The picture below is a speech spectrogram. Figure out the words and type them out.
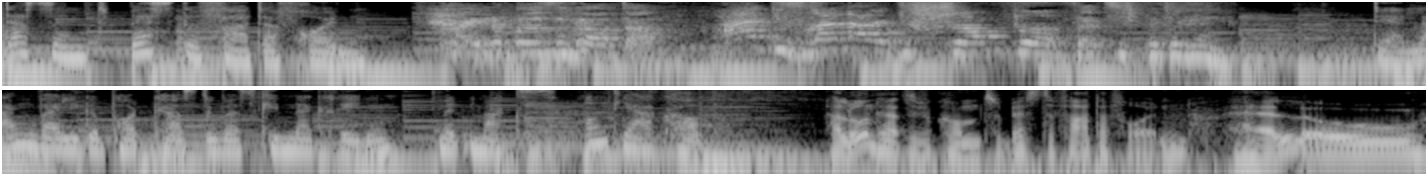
Das sind beste Vaterfreuden. Keine bösen Wörter. Halt die Fremde, alte Schöpfe. Setz dich bitte hin. Der langweilige Podcast übers Kinderkriegen mit Max und Jakob. Hallo und herzlich willkommen zu Beste Vaterfreuden. Hello,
